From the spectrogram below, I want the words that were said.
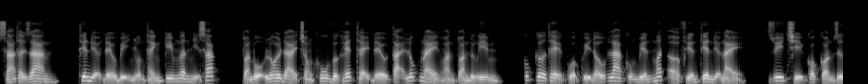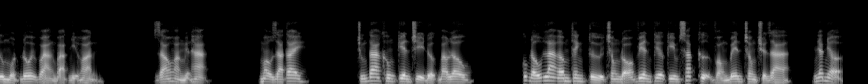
xá thời gian, thiên địa đều bị nhuộn thành kim ngân nhị sắc, toàn bộ lôi đài trong khu vực hết thể đều tại lúc này hoàn toàn đứng im, cúc cơ thể của quỷ đấu la cũng biến mất ở phiến thiên địa này, duy chỉ có còn dư một đôi vàng bạc nhị hoàn. Giáo hoàng miễn hạ. Mau ra tay. Chúng ta không kiên trì được bao lâu. Cúc đấu la âm thanh từ trong đó viên kia kim sắc cự vòng bên trong truyền ra, nhắc nhở.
